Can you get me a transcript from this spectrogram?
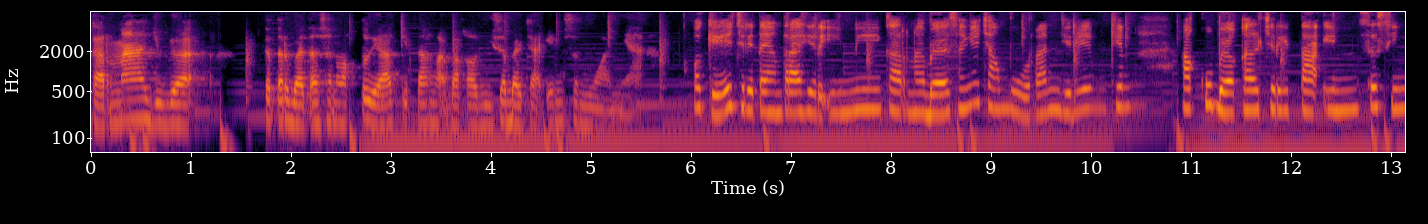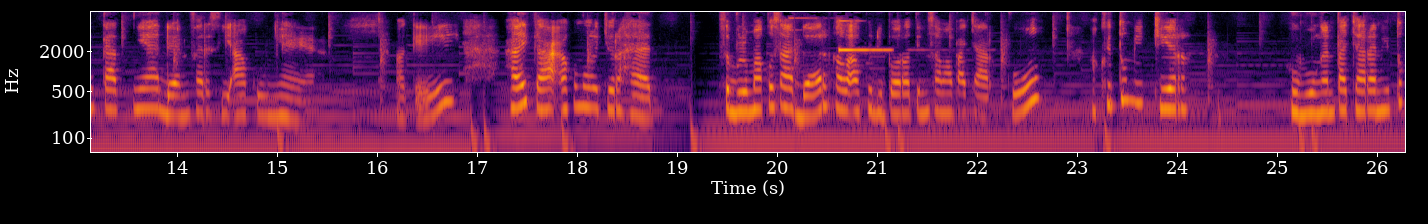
karena juga keterbatasan waktu ya, kita nggak bakal bisa bacain semuanya. Oke, cerita yang terakhir ini karena bahasanya campuran, jadi mungkin aku bakal ceritain sesingkatnya dan versi akunya ya. Oke, hai kak, aku mau curhat. Sebelum aku sadar kalau aku diporotin sama pacarku, aku itu mikir, hubungan pacaran itu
